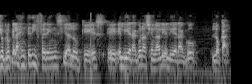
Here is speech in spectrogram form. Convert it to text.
yo creo que la gente diferencia lo que es eh, el liderazgo nacional y el liderazgo local.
